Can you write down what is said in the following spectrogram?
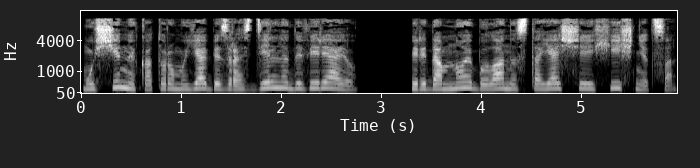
мужчины, которому я безраздельно доверяю. Передо мной была настоящая хищница,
